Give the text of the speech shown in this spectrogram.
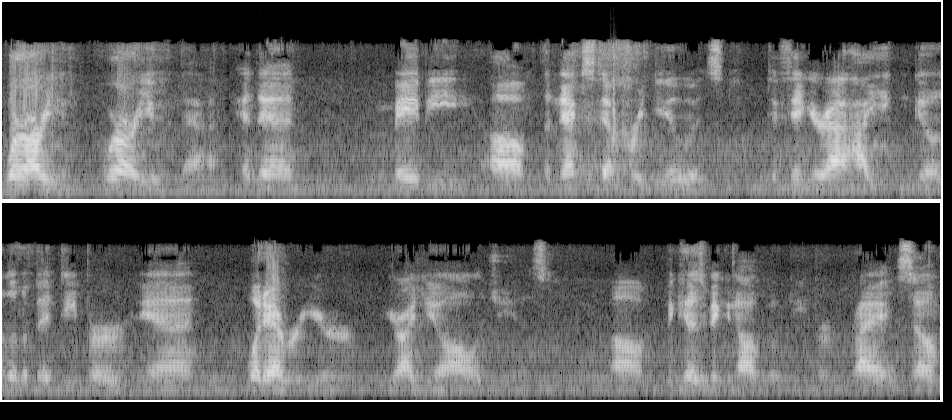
where are you? Where are you in that? And then maybe um, the next step for you is to figure out how you can go a little bit deeper in whatever your your ideology is, um, because we can all go deeper, right? So,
